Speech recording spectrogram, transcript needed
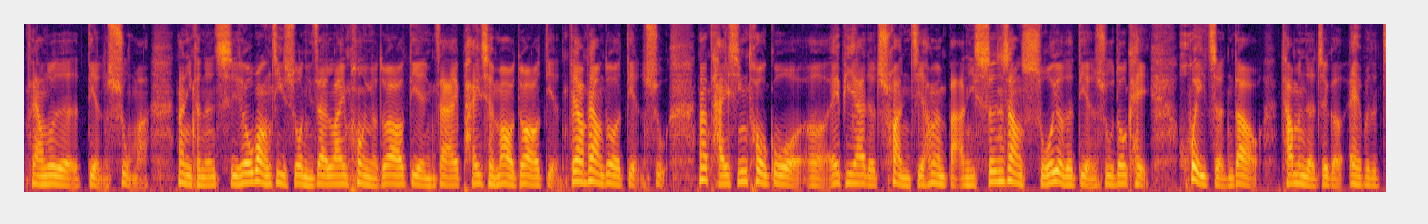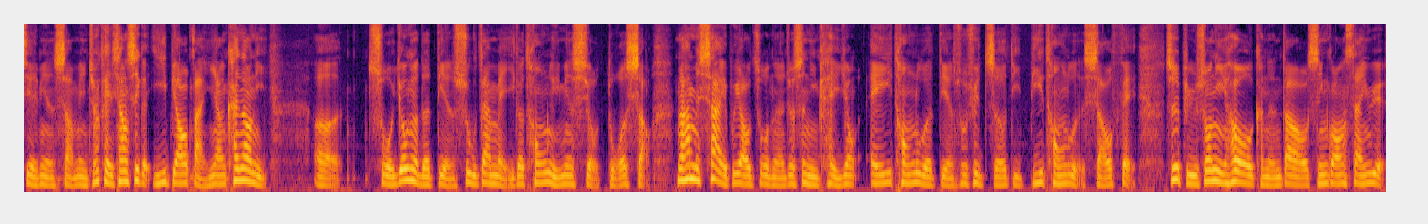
非常多的点数嘛。那你可能其实又忘记说你在 Line Point 有多少点，在拍钱包有多少点，非常非常多的点数。那台新透过呃 API 的串接，他们把你身上所有的点数都可以汇整到他们的这个 App 的界面上面，就可以像是一个仪表板一样，看到你。呃，所拥有的点数在每一个通路里面是有多少？那他们下一步要做呢？就是你可以用 A 通路的点数去折抵 B 通路的消费。就是比如说，你以后可能到星光三月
